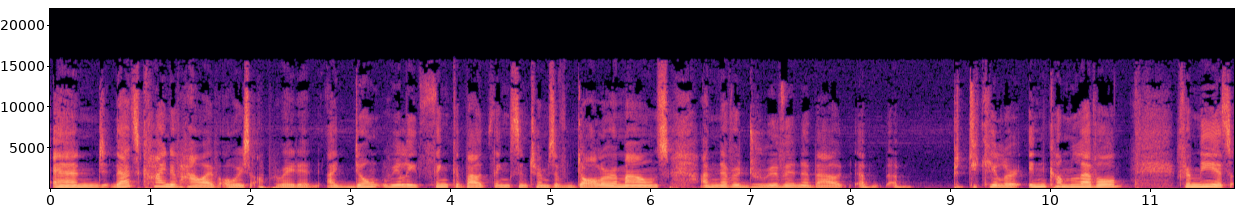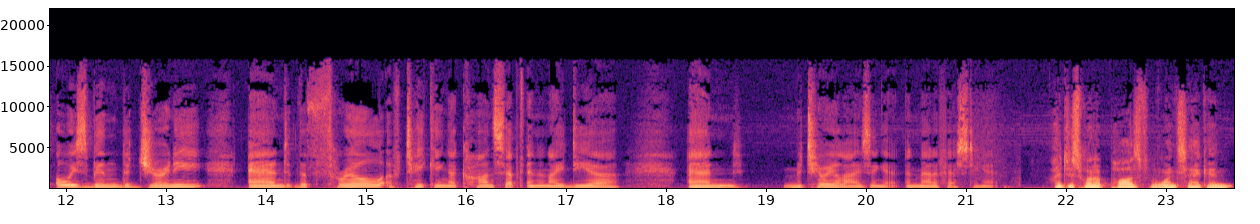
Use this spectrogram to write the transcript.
And that's kind of how I've always operated. I don't really think about things in terms of dollar amounts. I'm never driven about a, a particular income level. For me, it's always been the journey and the thrill of taking a concept and an idea and materializing it and manifesting it. I just want to pause for one second.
